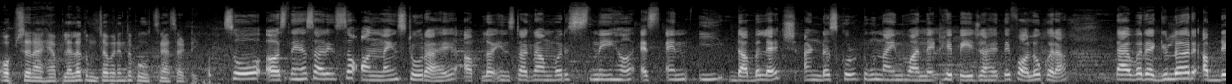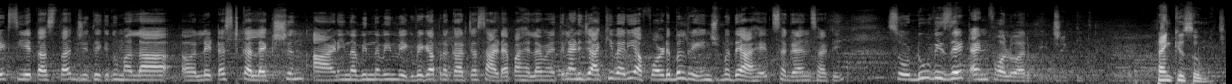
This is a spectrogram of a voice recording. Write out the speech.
ऑप्शन आहे आपल्याला तुमच्यापर्यंत पोहोचण्यासाठी? सो स्नेह सारीजचं ऑनलाईन स्टोर आहे. आपलं इंस्टाग्रामवर Sneh S N E double H underscore two nine one eight हे पेज आहे ते फॉलो करा. त्यावर रेग्युलर अपडेट्स येत असतात जिथे की तुम्हाला लेटेस्ट कलेक्शन आणि नवीन नवीन वेगवेगळ्या प्रकारच्या साड्या पाहायला मिळतील आणि ज्या की व्हेरी अफोर्डेबल रेंजमध्ये आहेत सगळ्यांसाठी. So do visit and follow our page thank you so much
